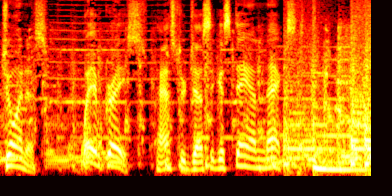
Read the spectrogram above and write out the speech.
Join us. Way of Grace, Pastor Jesse Gistand next.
